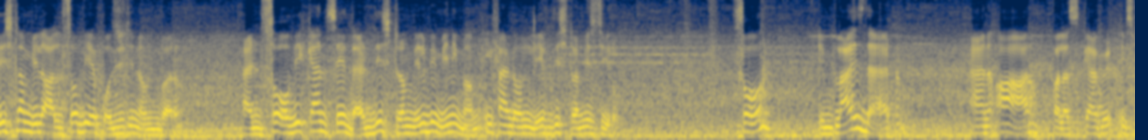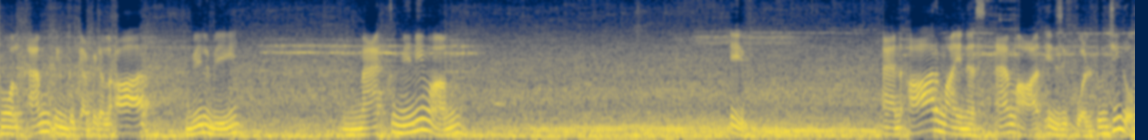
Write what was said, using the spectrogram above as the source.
this term will also be a positive number and so we can say that this term will be minimum if and only if this term is 0. So implies that an r plus capital small m into capital R will be max minimum if an r minus mr is equal to 0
